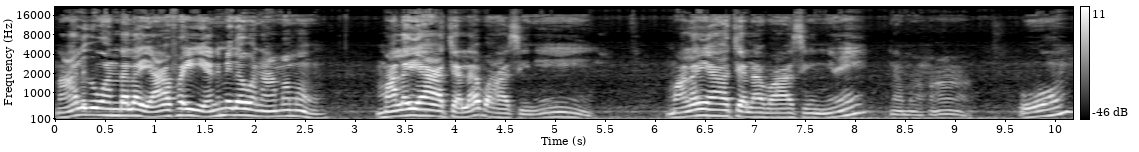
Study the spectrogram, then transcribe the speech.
నాలుగు వందల యాభై ఎనిమిదవ నామము మలయాచల వాసిని. మలయాచల వాసిన్యై నమ. ఓం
